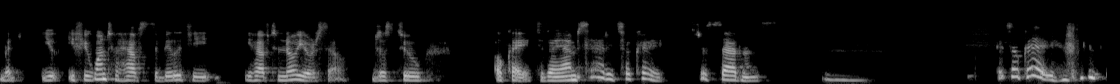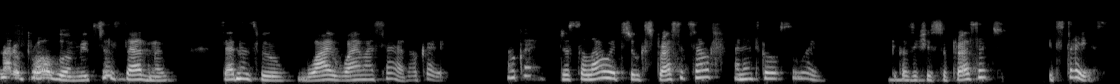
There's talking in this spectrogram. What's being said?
But you, if you want to have stability, you have to know yourself. Just to, okay, today I'm sad. It's okay. It's just sadness. Mm. It's okay. it's not a problem. It's just sadness. Sadness will. Why? Why am I sad? Okay. Okay. Just allow it to express itself, and it goes away. Because if mm. you suppress it, it stays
